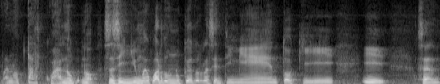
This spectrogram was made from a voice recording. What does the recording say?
Bueno, tal cual, no, no. O sea, si yo me guardo un que otro resentimiento aquí y, o sea,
